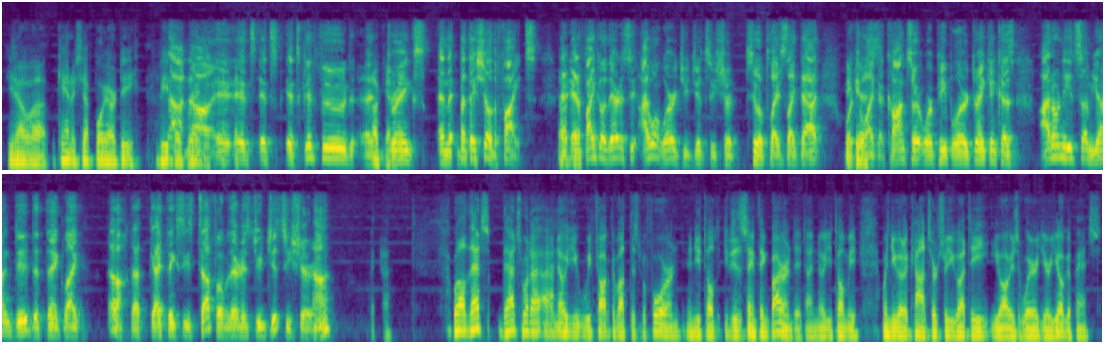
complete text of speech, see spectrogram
you know, uh, can of Chef Boyardee. No, no, it, it's it's it's good food, uh, Okay. drinks, and th- but they show the fights. And, Okay. and if I go there to see, I won't wear a jujitsu shirt to a place like that or Because- to like a concert where people are drinking because I don't need some young dude to think like, oh, that guy thinks he's tough over there in his jujitsu shirt, huh? Well, that's that's what I, I know. You we've talked about this before, and, and you told you do the same thing Byron did. I know you told me when you go to concerts or you go out to eat, you always wear your yoga pants.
